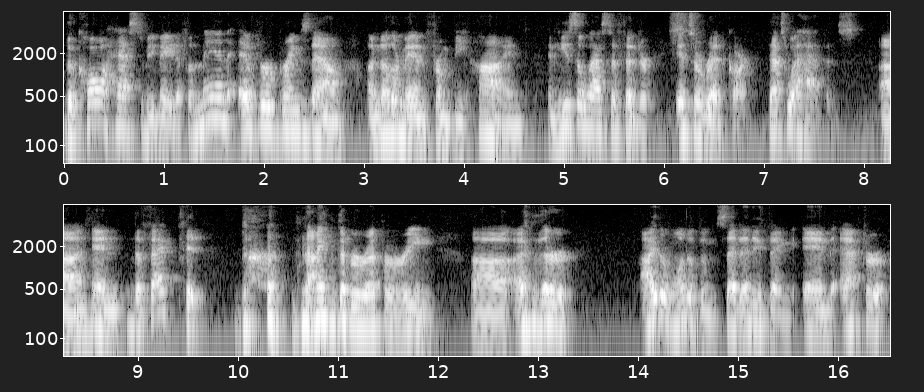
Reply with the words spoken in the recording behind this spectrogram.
The call has to be made. If a man ever brings down another man from behind and he's the last defender, it's a red card. That's what happens. Uh, mm-hmm. And the fact that neither referee, uh, either either one of them said anything. And after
